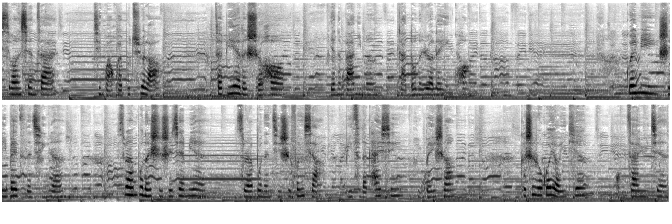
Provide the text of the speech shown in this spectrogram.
希望现在尽管回不去了，在毕业的时候也能把你们感动的热泪盈眶。闺蜜是一辈子的情人，虽然不能时时见面，虽然不能及时分享彼此的开心与悲伤，可是如果有一天我们再遇见，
